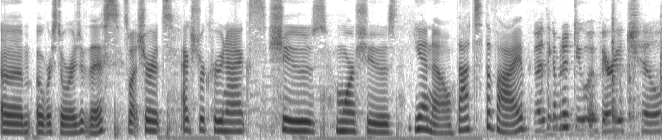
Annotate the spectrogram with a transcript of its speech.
um, over storage of this. Sweatshirts, extra crew necks, shoes, more shoes, you know, that's the vibe. I think I'm gonna do a very chill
